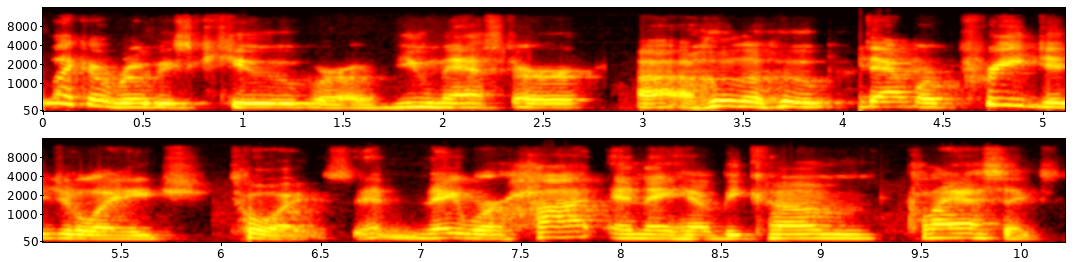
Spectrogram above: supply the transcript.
like a Rubik's Cube or a Viewmaster, uh, a hula hoop, that were pre digital age toys. And they were hot and they have become classics.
